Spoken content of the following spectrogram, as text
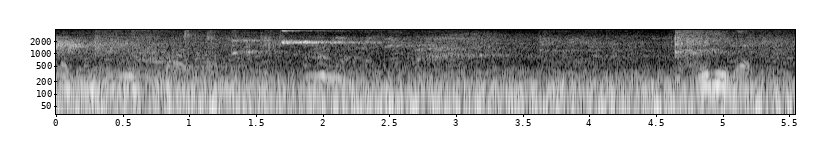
We do this.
